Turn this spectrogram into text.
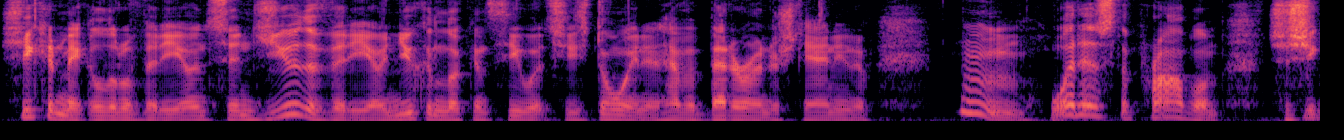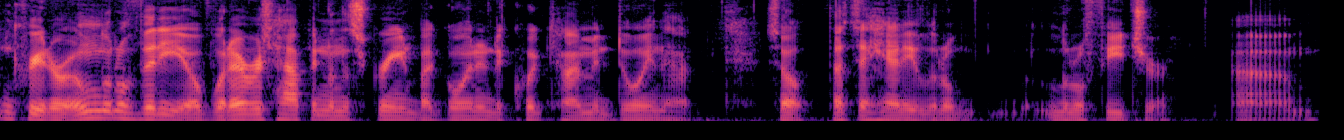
she can make a little video and send you the video and you can look and see what she's doing and have a better understanding of, hmm, what is the problem? So she can create her own little video of whatever's happening on the screen by going into QuickTime and doing that. So that's a handy little, little feature. Um,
